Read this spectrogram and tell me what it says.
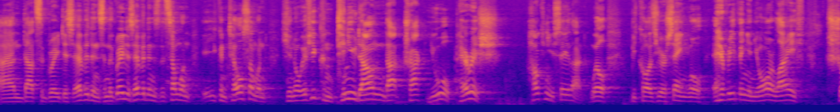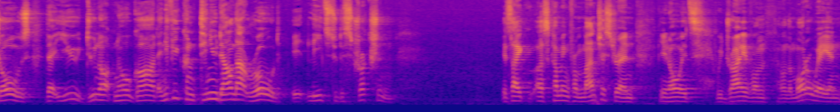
And that's the greatest evidence. And the greatest evidence that someone, you can tell someone, you know, if you continue down that track, you will perish. How can you say that? Well, because you're saying, well, everything in your life shows that you do not know God. And if you continue down that road, it leads to destruction. It's like us coming from Manchester and, you know, it's, we drive on, on the motorway and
